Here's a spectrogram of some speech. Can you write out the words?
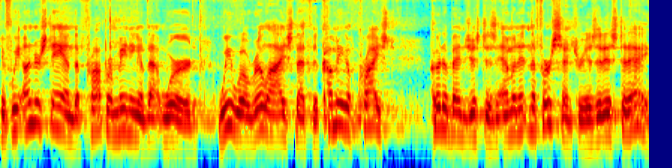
If we understand the proper meaning of that word, we will realize that the coming of Christ could have been just as eminent in the first century as it is today.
